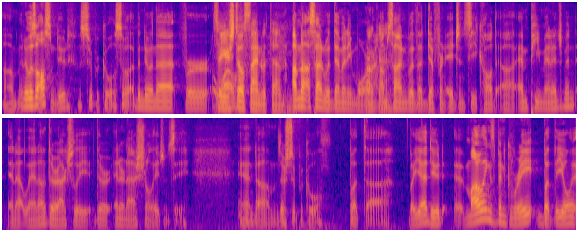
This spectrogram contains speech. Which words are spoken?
Um, and it was awesome, dude. It was super cool. So I've been doing that for a So while. you're still signed with them. I'm not signed with them anymore. Okay. I'm signed with a different agency called uh, MP Management in Atlanta. They're actually they're international agency, and um, they're super cool. But uh, but yeah, dude, uh, modeling's been great. But the only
